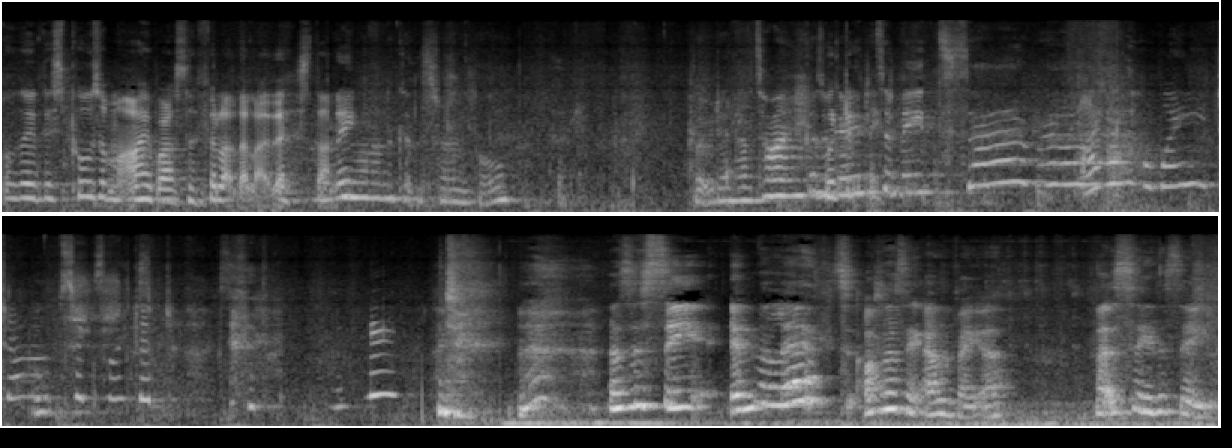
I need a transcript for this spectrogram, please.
Although this pulls up my eyebrows and I feel like they're like this, don't I want to look at the swimming pool. But we don't have time because we're What going to meet Sarah. I ran away, Jan. I'm so excited. There's a seat in the lift. Oh, I was to say elevator. Let's see the seat.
